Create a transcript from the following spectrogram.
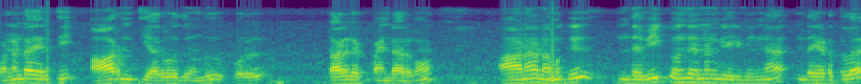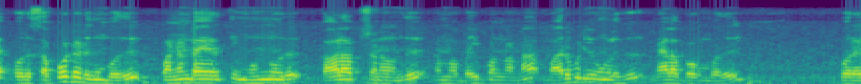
பன்னெண்டாயிரத்தி அறுநூத்தி அறுபது வந்து ஒரு டார்கெட் பாயிண்ட்டாக இருக்கும். ஆனால் நமக்கு இந்த வீக் வந்து என்னன்னு கேட்டிங்கன்னா இந்த இடத்துல ஒரு சப்போர்ட் எடுக்கும்போது பன்னெண்டாயிரத்தி முந்நூறு கால் ஆப்ஷனை வந்து நம்ம பை பண்ணோம்னா மறுபடியும் உங்களுக்கு மேலே போகும்போது ஒரு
